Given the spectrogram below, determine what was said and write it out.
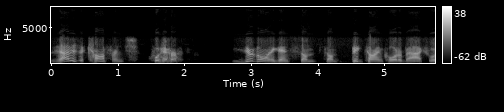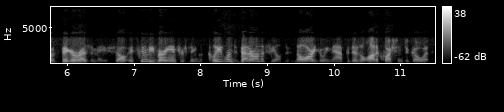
that is a conference where you're going against some some big time quarterbacks who have bigger resumes. So it's going to be very interesting. Cleveland's better on the field. There's no arguing that, but there's a lot of questions that go with it.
